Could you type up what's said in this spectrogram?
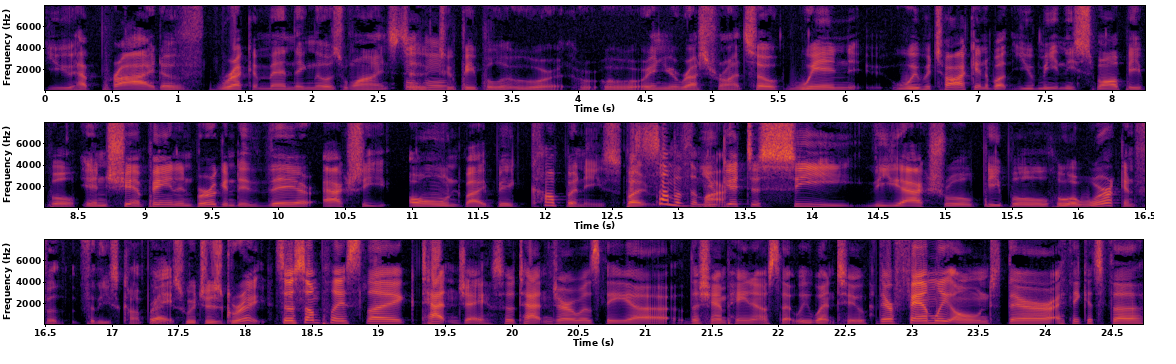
you have pride of recommending those wines to, Mm-hmm. to people who are who are in your restaurant. So when we were talking about you meeting these small people in Champagne and Burgundy, they're actually owned by big companies, but Some of them you are. get to see the actual people who are working for for these companies, Right. which is great. So someplace like Taittinger. So Taittinger was the uh, the champagne house that we went to. They're family owned. They're I think it's the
